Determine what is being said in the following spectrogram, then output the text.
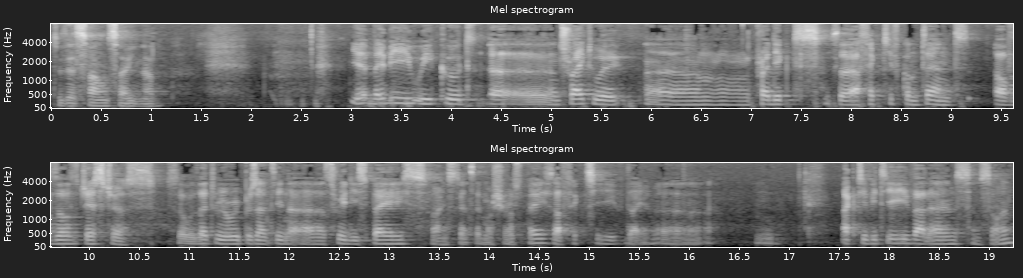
to the sound signal? Yeah, maybe we could uh, try to uh, um, predict the affective content of those gestures. So that we represent in a 3D space, for instance, emotional space, affective, uh, activity, valence, and so on.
